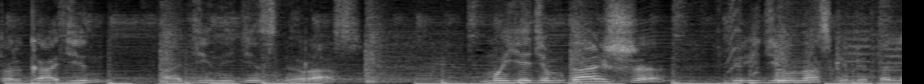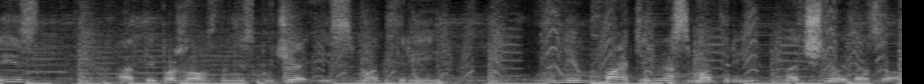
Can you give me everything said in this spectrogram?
только один, один единственный раз. Мы едем дальше, впереди у нас капиталист, а ты, пожалуйста, не скучай и смотри, внимательно смотри «Ночной дозор».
